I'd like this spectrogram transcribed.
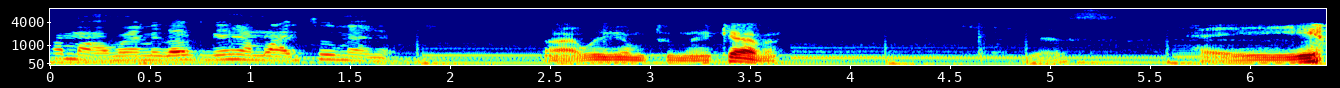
Come on, Remy. Let's give him like two minutes. All right, we give him two minutes. Kevin. Yes. Hey.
